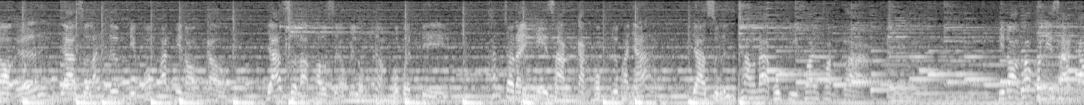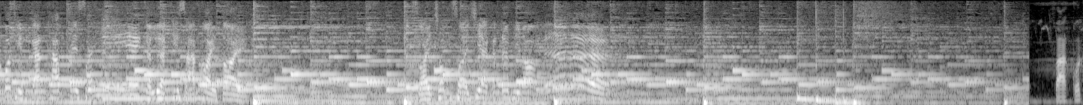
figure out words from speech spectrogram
น้องเอ๋ยยาสุไลลืมทิพของพันพี่น้องเก่ายาสุละเผาเสือไปหลงย่องพบเบิดดีท่านเจ้าได้ขี่สร้างกังผมคือพญายาสุลืมชาวนาผู้ขี่ควายควันกลาพี่น้องเข้าคนอีสานครับว่าทีมกันครับไปไซกับเลือดอีสานอ่อยต่อยซอยชมซอยเชียร์กันเด้อพี่น้องเด้อฝากกด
